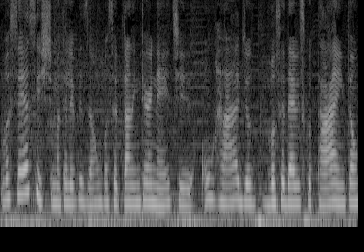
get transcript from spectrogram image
você assiste uma televisão, você tá na internet, um rádio você deve escutar, então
